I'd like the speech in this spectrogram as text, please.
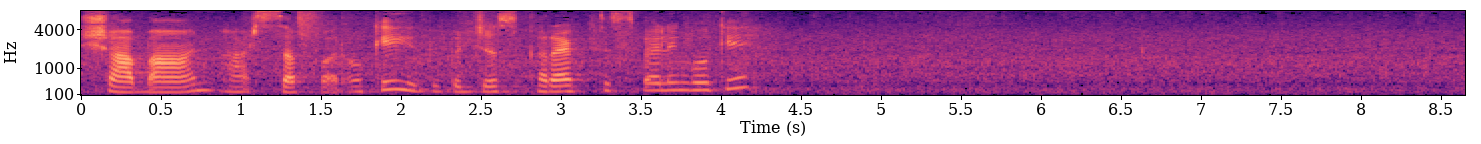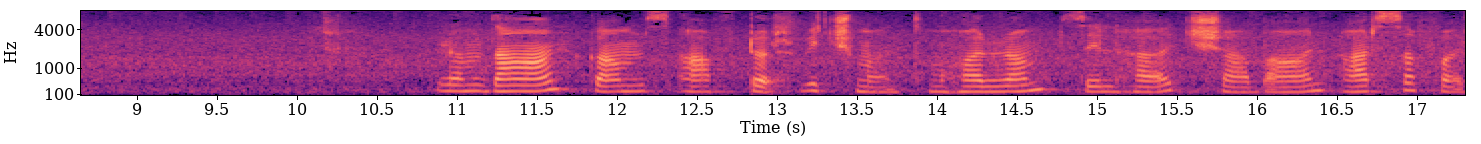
Shaban or Safar okay you people just correct the spelling okay Ramadan comes after which month? Muharram, Zilhaj, Shaban or Safar?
